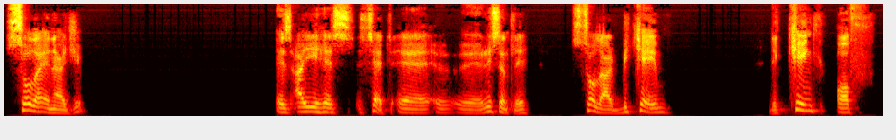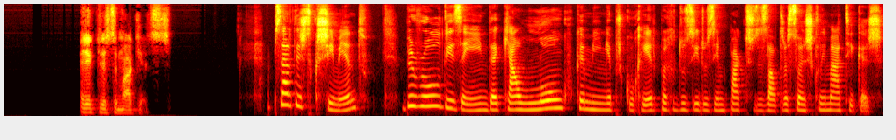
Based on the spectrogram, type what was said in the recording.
solar energy. As IE has said uh, uh, recently, solar became the king of electricity markets. Apesar deste crescimento, Birul diz ainda que há um longo caminho a percorrer para reduzir os impactos das alterações climáticas.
